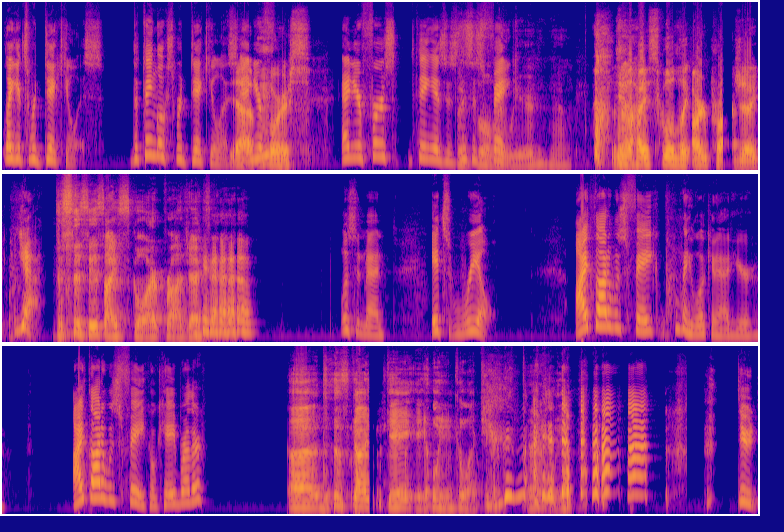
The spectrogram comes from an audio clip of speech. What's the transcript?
Like it's ridiculous. The thing looks ridiculous. Yeah, and of your, course. And your first thing is, is this It's is a little bit fake. Weird. Yeah. This is a high school like art project. Yeah. This is his high school art project. Listen, man, it's real. I thought it was fake. What am I looking at here? I thought it was fake, okay, brother? Uh, this guy's gay alien collection. Dude,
